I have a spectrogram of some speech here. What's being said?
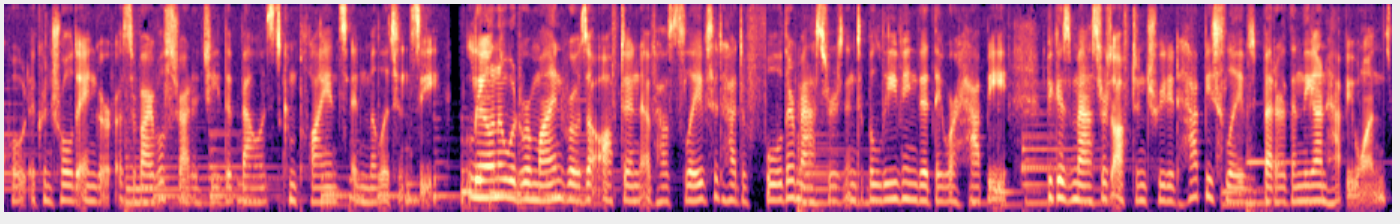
quote, a controlled anger, a survival strategy that balanced compliance and militancy. Leona would remind Rosa often of how slaves had had to fool their masters into believing that they were happy, because masters often treated happy slaves better than the unhappy ones.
